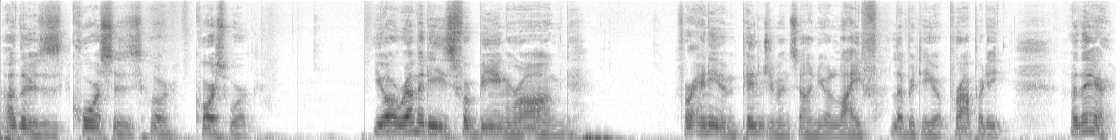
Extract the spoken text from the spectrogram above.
others' courses or coursework. Your remedies for being wronged, for any impingements on your life, liberty, or property, are there.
